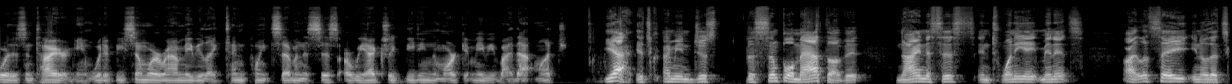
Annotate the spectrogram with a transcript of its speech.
for this entire game? Would it be somewhere around maybe like 10.7 assists? Are we actually beating the market maybe by that much? Yeah, it's, I mean, just the simple math of it nine assists in 28 minutes. All right, let's say, you know, that's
